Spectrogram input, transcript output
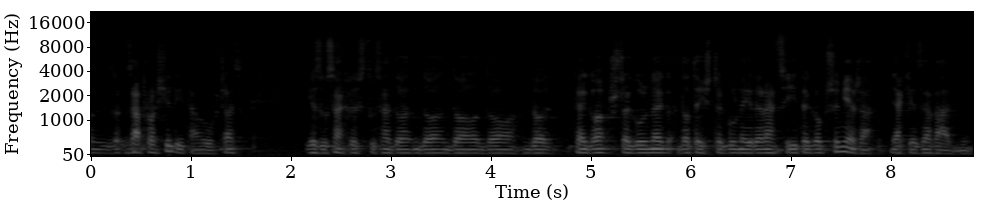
on, zaprosili tam wówczas Jezusa Chrystusa do, do, do, do, do tego szczególnego, do tej szczególnej relacji i tego przymierza, jakie zawarli.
